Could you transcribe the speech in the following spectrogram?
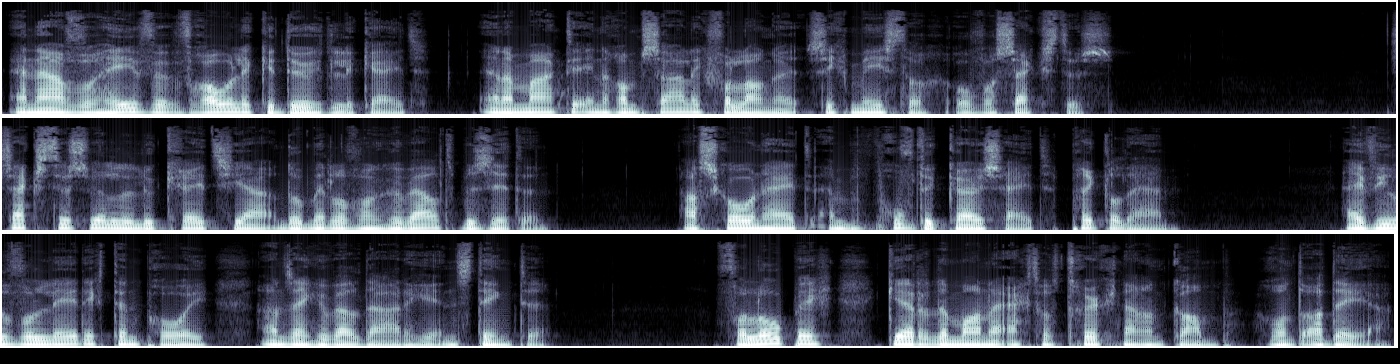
en haar verheven vrouwelijke deugdelijkheid, en er maakte een rampzalig verlangen zich meester over Sextus. Sextus wilde Lucretia door middel van geweld bezitten. Haar schoonheid en beproefde kuisheid prikkelden hem. Hij viel volledig ten prooi aan zijn gewelddadige instincten. Voorlopig keerden de mannen echter terug naar hun kamp rond Ardea.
